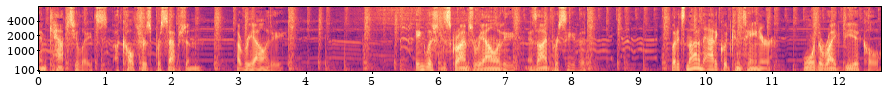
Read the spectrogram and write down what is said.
encapsulates a culture's perception of reality. English describes reality as I perceive it, but it's not an adequate container or the right vehicle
